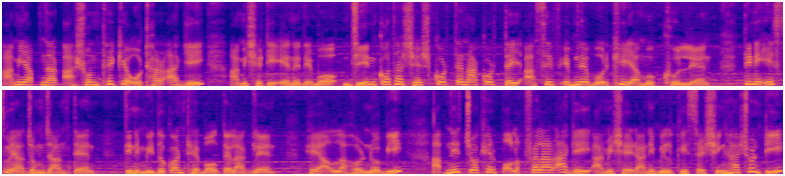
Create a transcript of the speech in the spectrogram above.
আমি আপনার আসন থেকে ওঠার আগেই আমি সেটি এনে দেব। জিন কথা শেষ করতে না করতেই আসিফ ইবনে বরখিয়া মুখ খুললেন। তিনি ইসমে আজম জানতেন। তিনি মৃদকণ্ঠে বলতে লাগলেন, হে আল্লাহর নবী, আপনি চোখের পলক ফেলার আগেই আমি সেই রানী বিলকিসের সিংহাসনটি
